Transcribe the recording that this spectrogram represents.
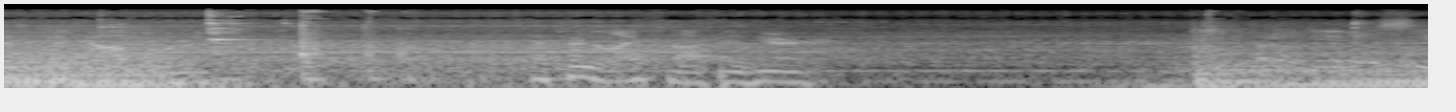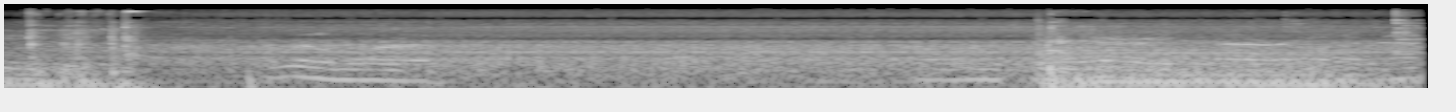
does a good job for me. I turn the lights off in here. But I'll be able to see a little more of the one that's right there. Even better. That's what I did.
